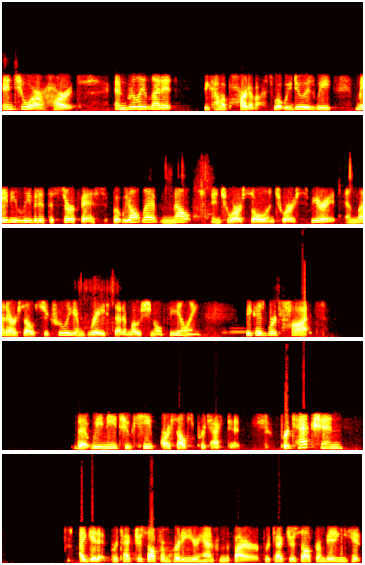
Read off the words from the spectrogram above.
into our hearts and really let it become a part of us. What we do is we maybe leave it at the surface, but we don't let it melt into our soul, into our spirit, and let ourselves to truly embrace that emotional feeling because we're taught that we need to keep ourselves protected. Protection, I get it. Protect yourself from hurting your hand from the fire. Protect yourself from being hit,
